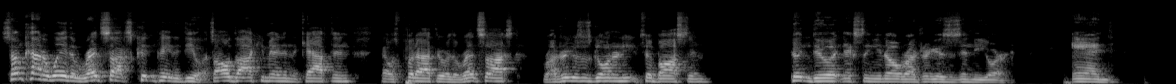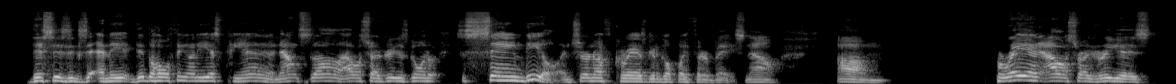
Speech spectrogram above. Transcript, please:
some kind of way the Red Sox couldn't pay the deal. It's all documented in the captain that was put out there with the Red Sox. Rodriguez was going to Boston, couldn't do it. Next thing you know, Rodriguez is in New York. And this is exa- and they did the whole thing on ESPN and announced it all. Alex Rodriguez going to it's the same deal. And sure enough, Correa is going to go play third base. Now, um, Correa and Alex Rodriguez,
